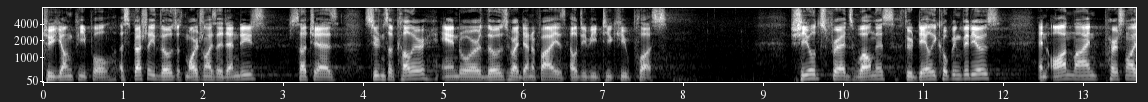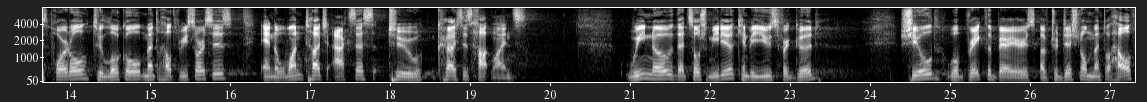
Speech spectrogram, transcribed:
to young people, especially those with marginalized identities, such as students of color and or those who identify as LGBTQ+. SHLD spreads wellness through daily coping videos an online personalized portal to local mental health resources, and a one-touch access to crisis hotlines. We know that social media can be used for good. SHLD will break the barriers of traditional mental health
